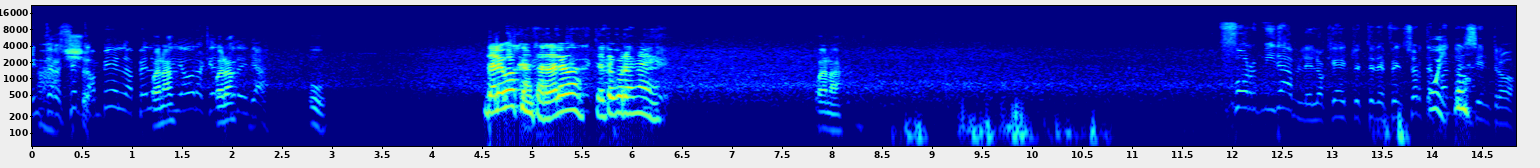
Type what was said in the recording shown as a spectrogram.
Interceptan bien la pelota Buena, y ahora queda buena. Uh, Dale vos, Kensar, dale vos. Yo te curo en medio. buena. Formidable lo que ha hecho este defensor Uy. tapando el centro.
